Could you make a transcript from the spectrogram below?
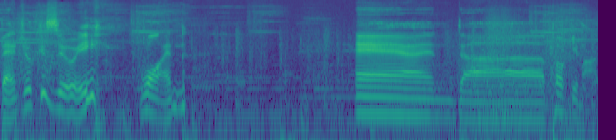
Banjo Kazooie, one. And uh, Pokemon.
